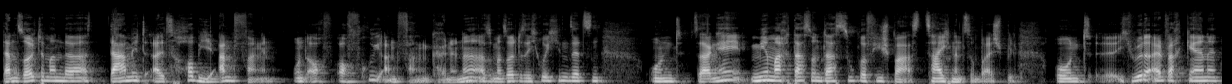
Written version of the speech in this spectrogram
Dann sollte man da damit als Hobby anfangen und auch, auch früh anfangen können. Ne? Also man sollte sich ruhig hinsetzen und sagen, hey, mir macht das und das super viel Spaß. Zeichnen zum Beispiel. Und äh, ich würde einfach gerne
